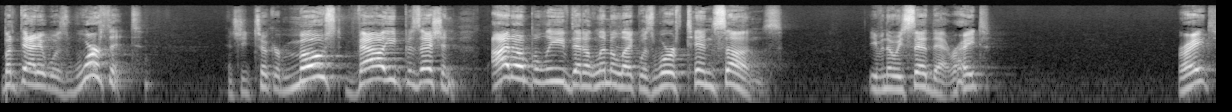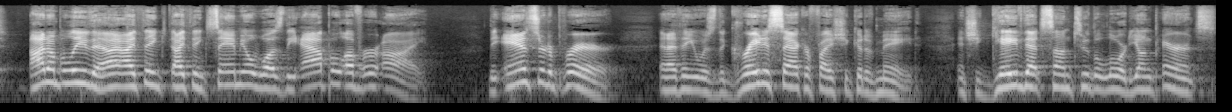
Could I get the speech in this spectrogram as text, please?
but that it was worth it. And she took her most valued possession. I don't believe that Elimelech was worth 10 sons even though he said that, right? Right? I don't believe that. I, think, I think Samuel was the apple of her eye, the answer to prayer. And I think it was the greatest sacrifice she could have made. And she gave that son to the Lord. Young parents,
